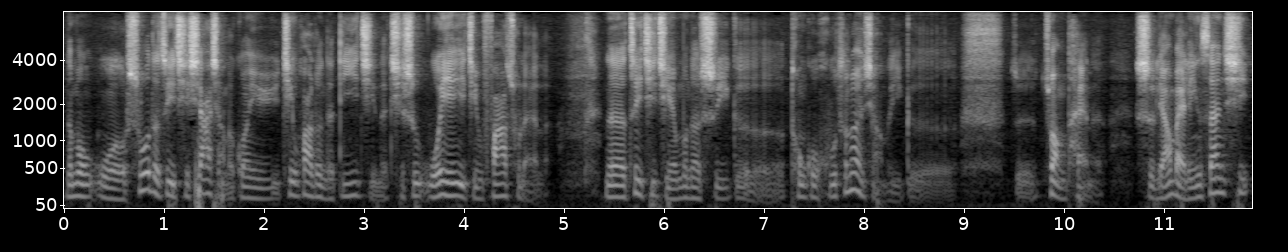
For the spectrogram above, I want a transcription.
那么我说的这期瞎想的关于进化论的第一集呢，其实我也已经发出来了。那这期节目呢，是一个通过胡思乱想的一个呃状态呢，是两百零三期，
